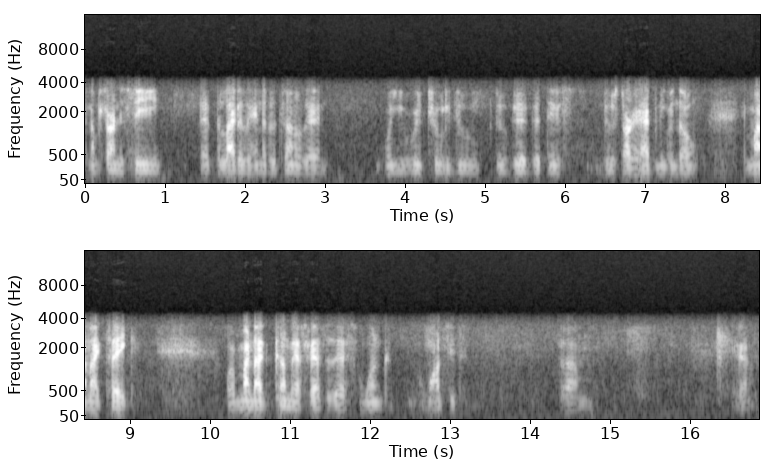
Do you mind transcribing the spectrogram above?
and I'm starting to see at the light at the end of the tunnel that when you re- truly do do good, good things do start to happen, even though it might not take or might not come as fast as as one wants it. Um, yeah.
